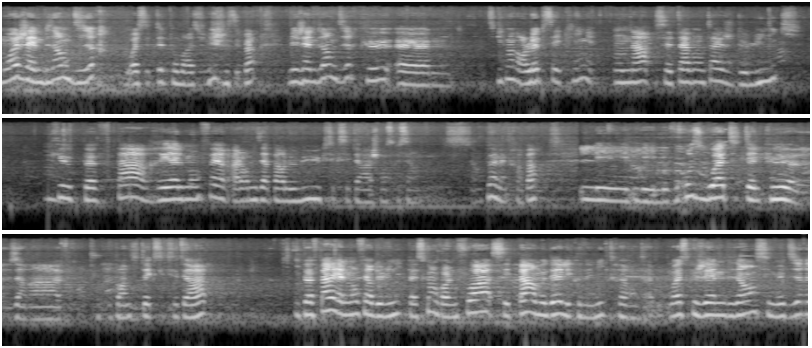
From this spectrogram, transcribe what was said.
Moi, j'aime bien me dire, ouais, c'est peut-être pour me rassurer, je sais pas, mais j'aime bien me dire que typiquement dans l'upcycling, on a cet avantage de l'unique que peuvent pas réellement faire. Alors, mis à part le luxe, etc., je pense que c'est un peu mettre à part. Les, les, grosses boîtes telles que euh, Zara, tout le Inditex, etc., ils peuvent pas réellement faire de l'unique parce qu'encore une fois, c'est pas un modèle économique très rentable. Moi, ce que j'aime bien, c'est me dire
